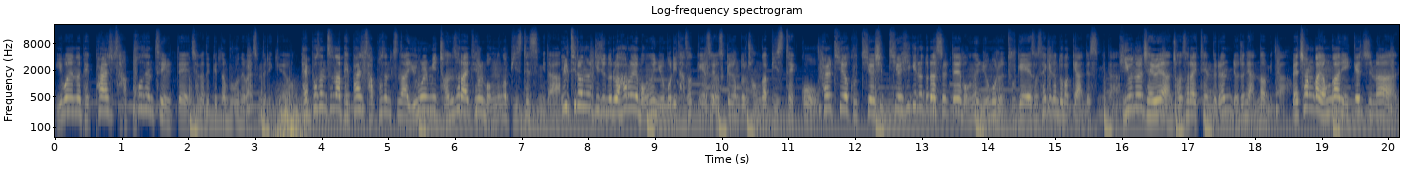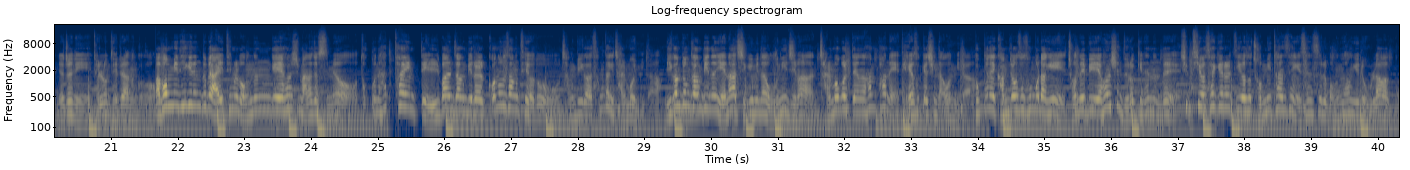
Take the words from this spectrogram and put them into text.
이번에는 184%일 때 제가 느꼈던 부분을 말씀드릴게요. 100%나 184%나 유물 및 전설 아이템을 먹는 건 비슷했습니다. 1티런을 기준으로 하루에 먹는 유물이 5개에서 6개 정도로 전과 비슷했고 8티어, 9티어, 10티어 희귀를 돌았을 때 먹는 유물은 2개에서 3개 정도밖에 안 됐습니다. 기운을 제외한 전설 아이템들은 여전히 안 나옵니다. 매창과 연관이 있겠지만 여전히 될놈 되리라는 거. 마법 및 희귀 등급의 아이템을 먹는 게 훨씬 많아졌으며 덕분에 핫타임 때 일반 장비를 꺼놓은 상태여도 장비가 상당히 잘 모입니다. 미감정 장비는 예나 지금이나 운이지만 잘 먹을 때는 한 판에 대여섯 개씩 나옵니다. 덕분에 감정서 소모량이 전에 비해 훨씬 늘었긴 했는데 10티어 3개를 띄어서 전미 탄생 에센스를 먹는 확률이 올라갔고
